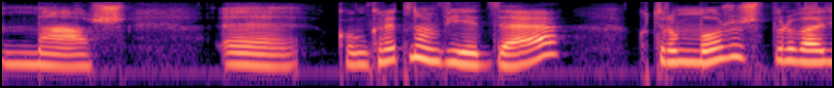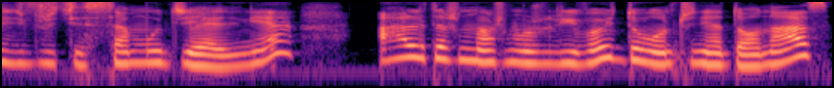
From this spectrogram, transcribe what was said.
masz e, konkretną wiedzę, którą możesz wprowadzić w życie samodzielnie, ale też masz możliwość dołączenia do nas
